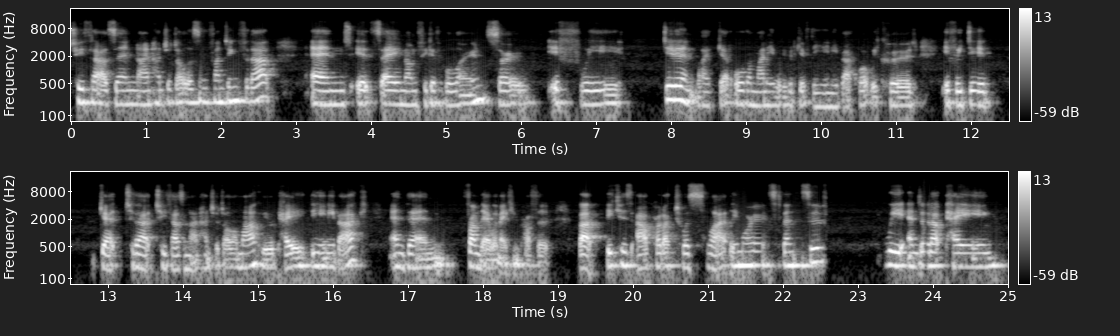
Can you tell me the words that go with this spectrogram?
$2,900 in funding for that. And it's a non forgivable loan. So if we didn't like get all the money, we would give the uni back what we could. If we did get to that $2,900 mark, we would pay the uni back. And then from there, we're making profit. But because our product was slightly more expensive, we ended up paying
